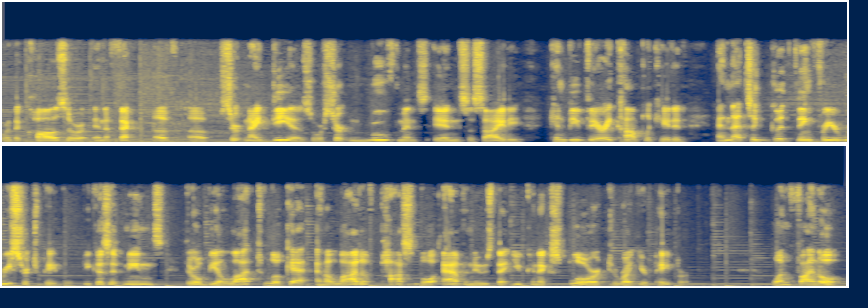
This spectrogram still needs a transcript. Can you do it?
or the cause or an effect of, of certain ideas or certain movements in society can be very complicated and that's a good thing for your research paper because it means there will be a lot to look at and a lot of possible avenues that you can explore to write your paper. One final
